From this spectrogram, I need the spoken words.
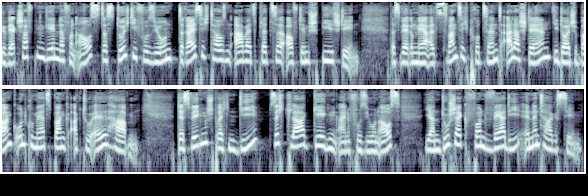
Gewerkschaften gehen davon aus, dass durch die Fusion 30.000 Arbeitsplätze auf dem Spiel stehen. Das wären mehr als 20 Prozent aller Stellen, die Deutsche Bank und Commerzbank aktuell haben. Deswegen sprechen die sich klar gegen eine Fusion aus. Jan Duschek von Verdi in den Tagesthemen.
